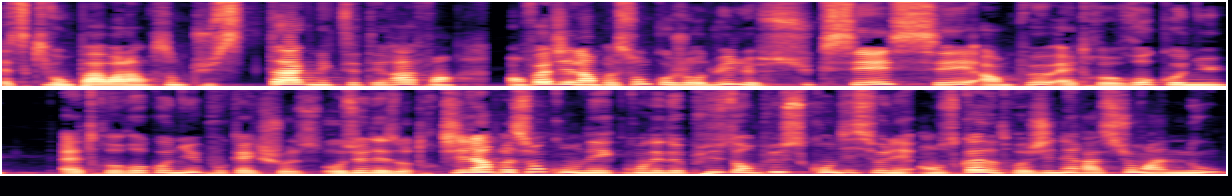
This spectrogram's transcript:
Est-ce qu'ils vont pas avoir l'impression que tu stagnes etc enfin en fait j'ai l'impression qu'aujourd'hui le succès c'est un peu être reconnu être reconnu pour quelque chose aux yeux des autres. J'ai l'impression qu'on est qu'on est de plus en plus conditionné. En tout cas, notre génération à nous,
